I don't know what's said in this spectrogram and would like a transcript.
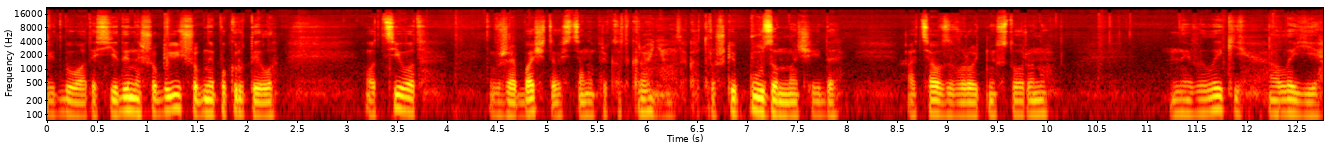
відбуватись. Єдине, що боюсь, щоб не покрутило. Оці от вже бачите, ось ця, наприклад, крайня така трошки пузом наче йде, а ця в зворотню сторону. Невеликі, але є.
